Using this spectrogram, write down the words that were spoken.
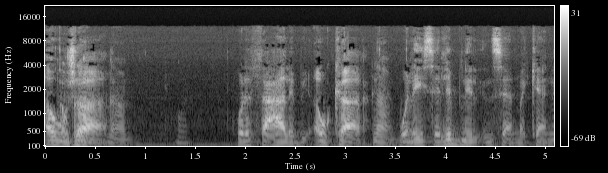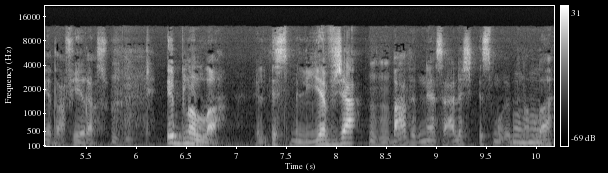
أوجار نعم. وللثعالب أوكار نعم. وليس لابن الإنسان مكان يضع فيه رأسه. ابن الله الاسم اللي يفجع بعض الناس علاش اسمه ابن الله؟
